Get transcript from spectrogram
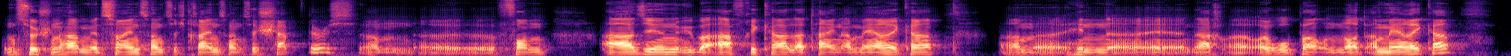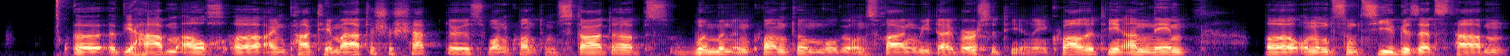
inzwischen haben wir 22, 23 Chapters ähm, äh, von Asien über Afrika, Lateinamerika ähm, äh, hin äh, nach äh, Europa und Nordamerika. Äh, wir haben auch ein paar thematische Chapters, One Quantum Startups, Women in Quantum, wo wir uns Fragen wie Diversity und Equality annehmen und uns zum Ziel gesetzt haben,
